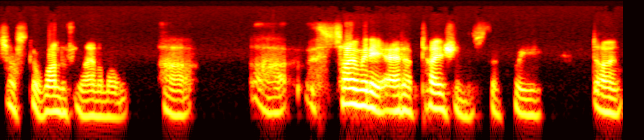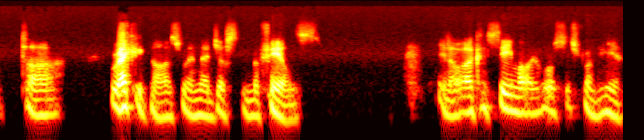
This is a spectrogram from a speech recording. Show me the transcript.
just a wonderful animal. Uh, uh, with so many adaptations that we don't uh, recognize when they're just in the fields. You know, I can see my horses from here.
